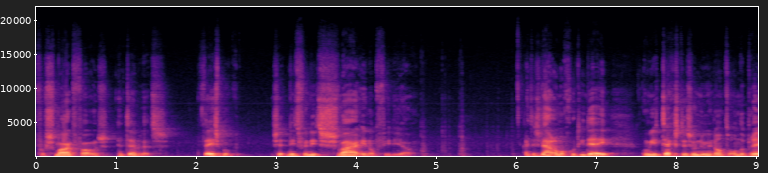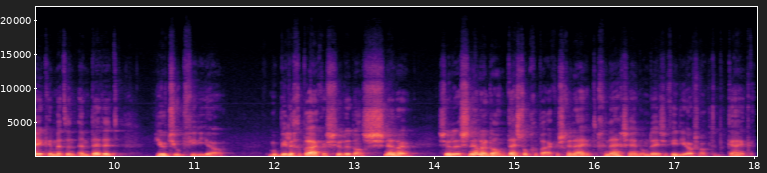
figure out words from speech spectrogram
voor smartphones en tablets. Facebook zit niet voor niets zwaar in op video. Het is daarom een goed idee om je teksten zo nu en dan te onderbreken met een embedded YouTube-video. Mobiele gebruikers zullen dan sneller, zullen sneller dan desktopgebruikers geneigd zijn om deze video's ook te bekijken.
